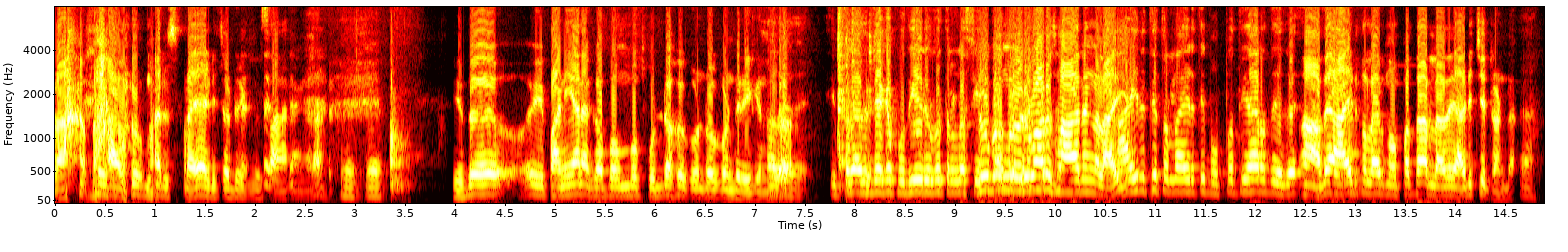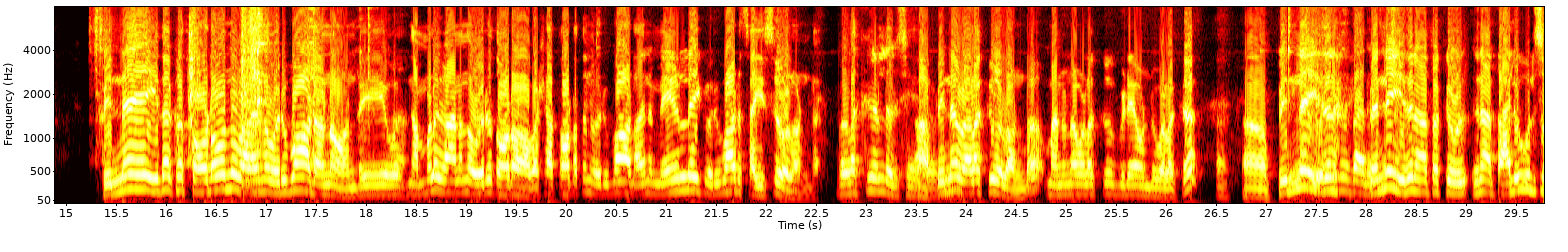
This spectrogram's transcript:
ബാബർമാർ സ്പ്രേ അടിച്ചോണ്ടിരിക്കുന്ന സാധനങ്ങൾ ഇത് ഈ പണിയാനൊക്കെ പോകുമ്പോൾ ഫുഡൊക്കെ കൊണ്ടുപോയിക്കൊണ്ടിരിക്കുന്നത്. ഇപ്പൊ അതിന്റെയൊക്കെ പുതിയ രൂപത്തിലുള്ള രൂപങ്ങൾ ഒരുപാട് സാധനങ്ങളായി. ആയിരത്തി തൊള്ളായിരത്തി മുപ്പത്തി ആറിന് ഇത് അതെ ആയിരത്തി തൊള്ളായിരത്തി മുപ്പത്തി ആറിൽ അത് അടിച്ചിട്ടുണ്ട്. പിന്നെ ഇതൊക്കെ തൊടമെന്ന് പറയുന്ന ഒരുപാട് എണ്ണം ഉണ്ട്. ഈ നമ്മൾ കാണുന്ന ഒരു തുടമാണ് പക്ഷെ ആ തോട്ടത്തിന് ഒരുപാട് അതിന് മേളിലേക്ക് ഒരുപാട് സൈസുകളുണ്ട്. വിളക്കുകളുടെ ആ പിന്നെ വിളക്കുകളുണ്ട്. മണ്ണെണ്ണ വിളക്ക് ഇവിടെ ഉണ്ട് വിളക്ക്. പിന്നെ ഇതിന് പിന്നെ ഇതിനകത്തൊക്കെ ഇതിനകത്ത് അലൂൽസ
